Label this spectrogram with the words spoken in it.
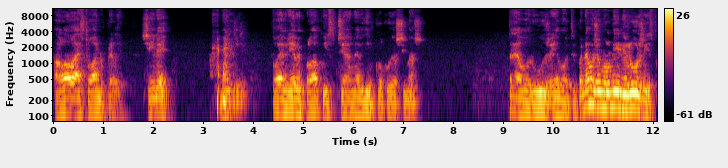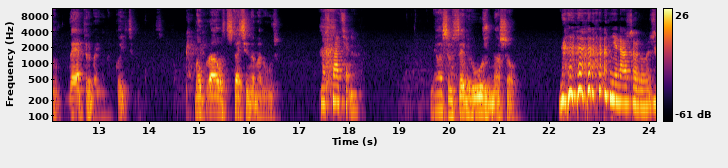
Ali ova je stvarno prelijep. Sine, majke, tvoje vrijeme polako ističe, ja ne vidim koliko još imaš. Šta je ovo ruže, jebote, pa ne možemo li mi ni ruže ispod, ne trebaju nam, koji će nam kupiti. Ma upravo, šta će nama ruže? Ma šta će nam? Ja sam sebi ružu našao. On je našao ružu.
